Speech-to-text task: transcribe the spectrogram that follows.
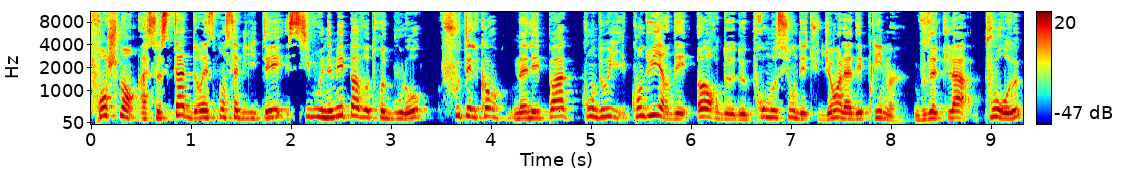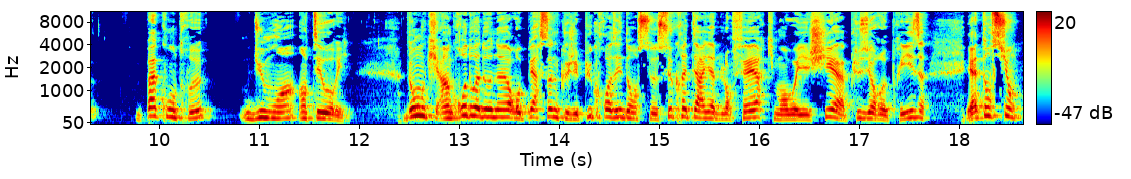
Franchement, à ce stade de responsabilité, si vous n'aimez pas votre boulot, foutez le camp. N'allez pas conduire des hordes de promotion d'étudiants à la déprime. Vous êtes là pour eux, pas contre eux, du moins en théorie. Donc, un gros doigt d'honneur aux personnes que j'ai pu croiser dans ce secrétariat de l'enfer qui m'ont envoyé chier à plusieurs reprises. Et attention,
